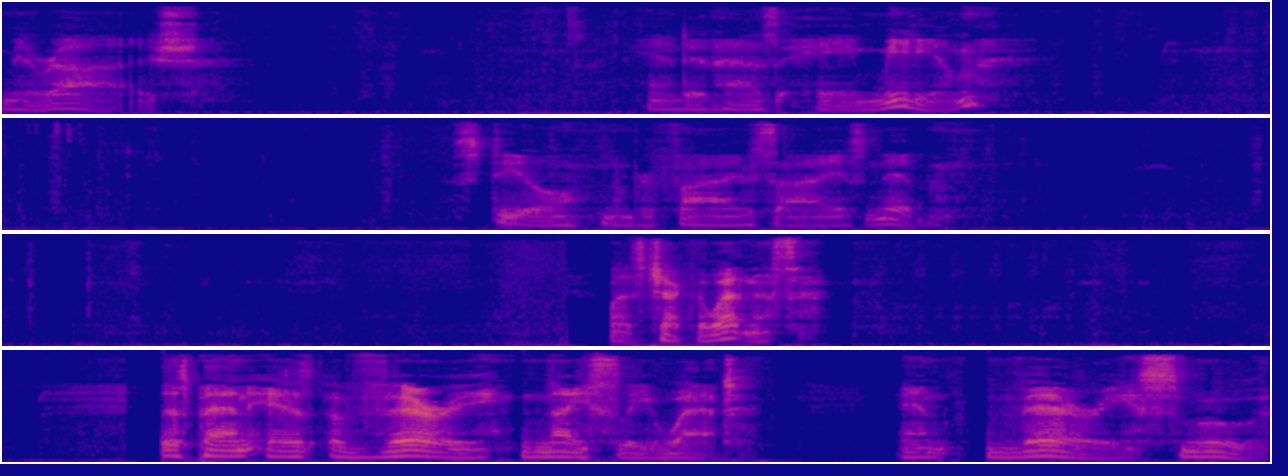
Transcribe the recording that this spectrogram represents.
Mirage. And it has a medium steel number 5 size nib. Let's check the wetness. This pen is very nicely wet and very smooth.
